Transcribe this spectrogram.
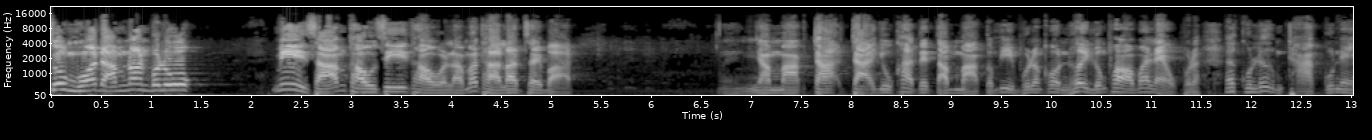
ซุ่มหัวดำนอนบลูก มีสามเท่าสี่เท่าละมาถาราดใส่บาท ยำหมากจะจะอยู่ข้าแต่ตำหมากก็มีผู้ลังคนเฮ้ยหลวงพ่อว่าแล้วพอละเอ้ยกูลืมถากกูแน่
